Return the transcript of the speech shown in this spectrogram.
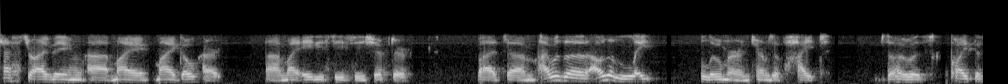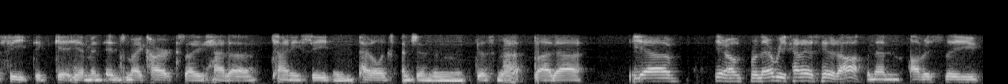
test driving uh, my my go kart, uh, my 80cc shifter. But um, I was a I was a late bloomer in terms of height, so it was quite the feat to get him in, into my cart because I had a tiny seat and pedal extensions and this and that. But uh, yeah, you know, from there we kind of just hit it off, and then obviously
